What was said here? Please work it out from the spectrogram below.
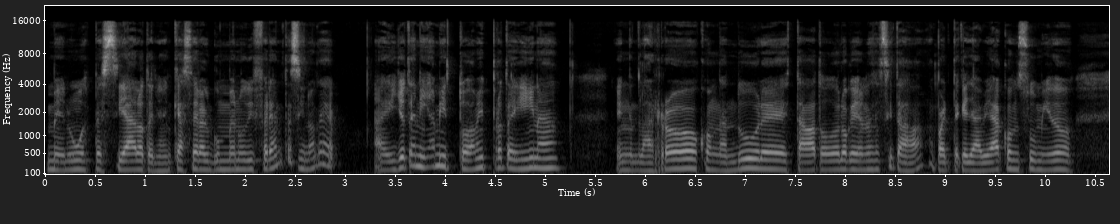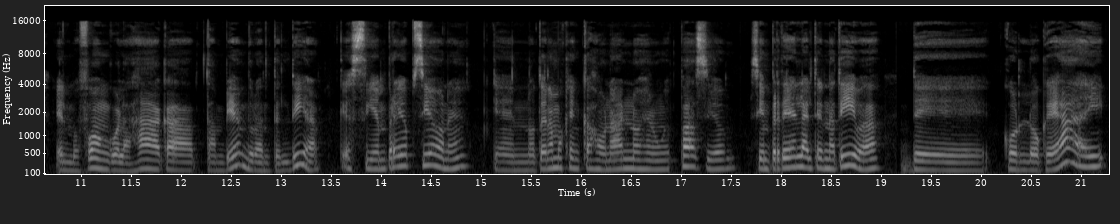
menú especial o tenían que hacer algún menú diferente, sino que ahí yo tenía todas mis proteínas en el arroz con gandules, estaba todo lo que yo necesitaba, aparte que ya había consumido el mofongo, la jaca, también durante el día, que siempre hay opciones, que no tenemos que encajonarnos en un espacio, siempre tienes la alternativa de con lo que hay,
